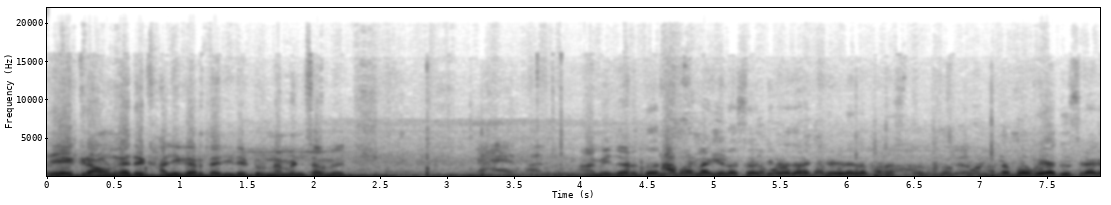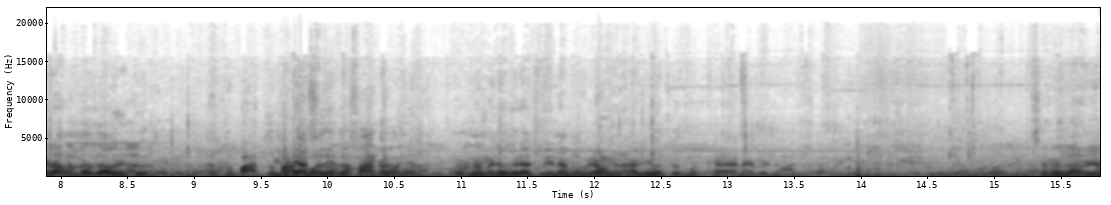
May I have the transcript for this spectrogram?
हे ग्राउंड काहीतरी खाली करतायत तिथे टुर्नामेंट चालू आहेत. आम्ही जर दोन नंबरला गेलो असतो तिकडे जरा खेळलेलं पण असतं. आता बघूया दुसऱ्या ग्राउंडला जाऊ इथून. तर तो बाजू इकडे असं बाजूवाल्याला, होतं सकाळचं. टुर्नामेंट वगैरे असली ना मग ग्राउंड खाली होतं मग खेळायला नाही भेटत. चला जाऊया.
